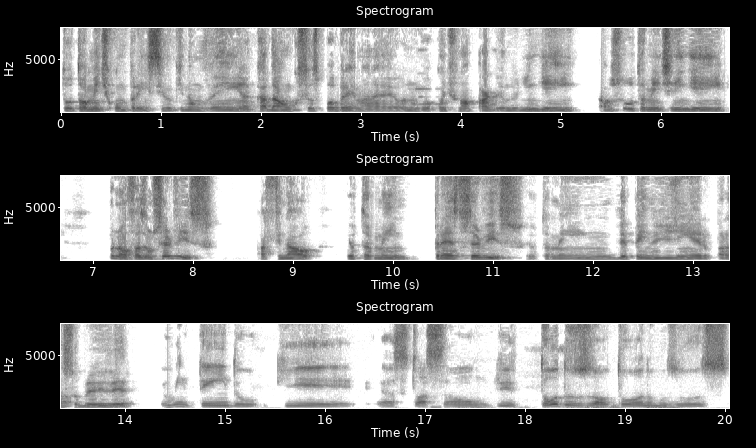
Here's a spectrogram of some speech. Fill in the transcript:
totalmente compreensível que não venha, cada um com seus problemas, né? Eu não vou continuar pagando ninguém absolutamente ninguém por não fazer um serviço. Afinal, eu também presto serviço, eu também dependo de dinheiro para sobreviver. Eu entendo que a situação de todos os autônomos, os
